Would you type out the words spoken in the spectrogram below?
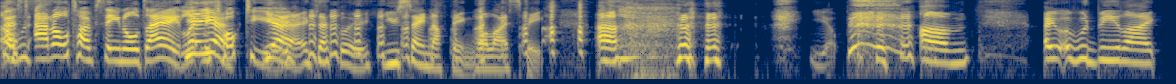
First was- adult I've seen all day. Let Yeah, me yeah. talk to you. Yeah, exactly. You say nothing while I speak. Um, Yep. um, it would be like,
